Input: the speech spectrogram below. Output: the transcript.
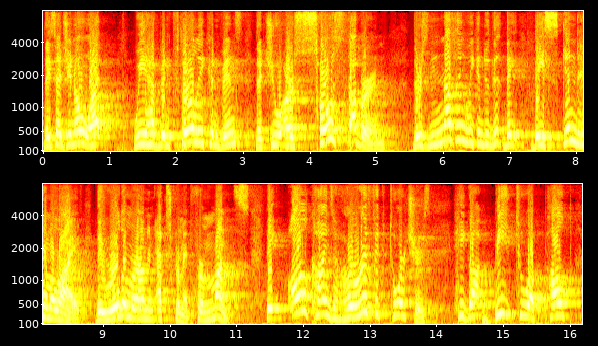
They said, You know what? We have been thoroughly convinced that you are so stubborn. There's nothing we can do. They, they skinned him alive. They rolled him around in excrement for months. They all kinds of horrific tortures. He got beat to a pulp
